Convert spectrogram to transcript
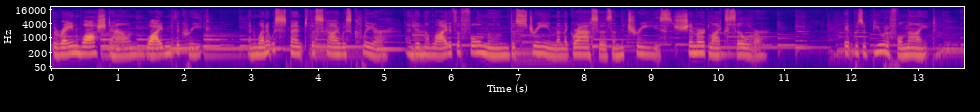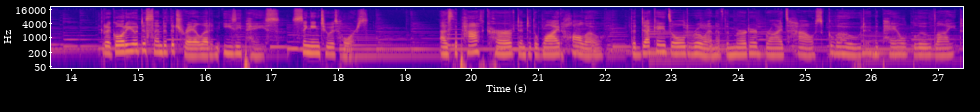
The rain washed down, widened the creek, and when it was spent, the sky was clear and in the light of the full moon, the stream and the grasses and the trees shimmered like silver. It was a beautiful night. Gregorio descended the trail at an easy pace, singing to his horse. As the path curved into the wide hollow, the decades old ruin of the murdered bride's house glowed in the pale blue light.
